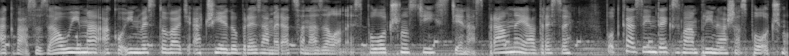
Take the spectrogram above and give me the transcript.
Ak vás zaujíma, ako investovať a či je dobré zamerať sa na zelené spoločnosti, ste na správnej adrese. Podcast Index vám prináša spoločnosť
